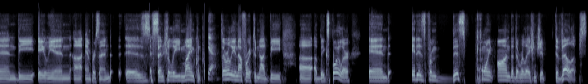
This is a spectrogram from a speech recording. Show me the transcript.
and the alien uh, ampersand is essentially mind control. Yeah, thoroughly enough for it to not be uh, a big spoiler. And it is from this point on that the relationship develops.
